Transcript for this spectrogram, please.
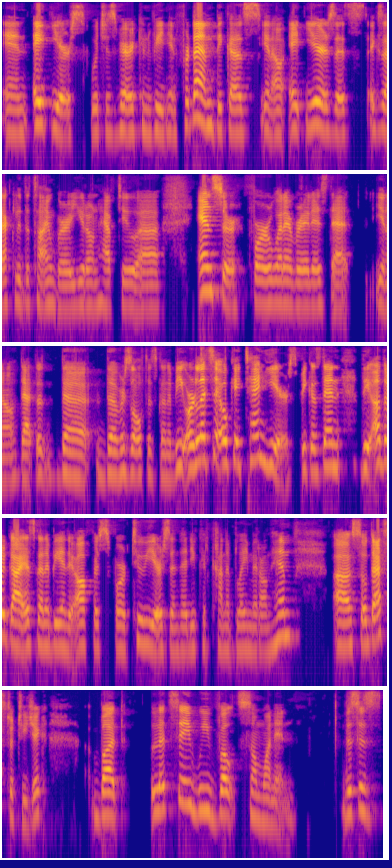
in eight years, which is very convenient for them because you know eight years is exactly the time where you don't have to uh, answer for whatever it is that you know that the the, the result is going to be. Or let's say okay, ten years because then the other guy is going to be in the office for two years, and then you can kind of blame it on him. Uh, so that's strategic. But let's say we vote someone in. This is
